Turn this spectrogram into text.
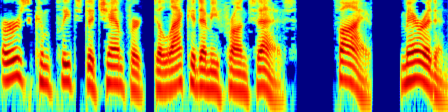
Ers completes de Chamfort, de l'Académie française. 5. Maradan.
